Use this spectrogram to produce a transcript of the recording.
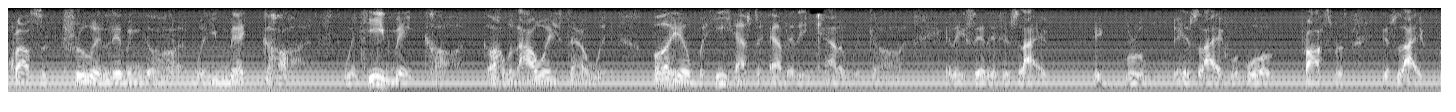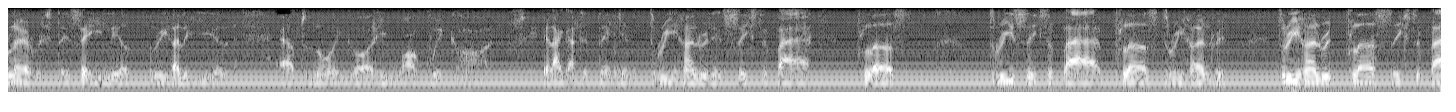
across a true and living God, when he met God, when he met God, God was always there with for him, but he has to have that encounter with God. And they said that his life it grew, his life was more prosperous, his life flourished. They say he lived 300 years after knowing God. He walked with God, and I got to thinking 365 plus 365 plus 300, 300 plus 65.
